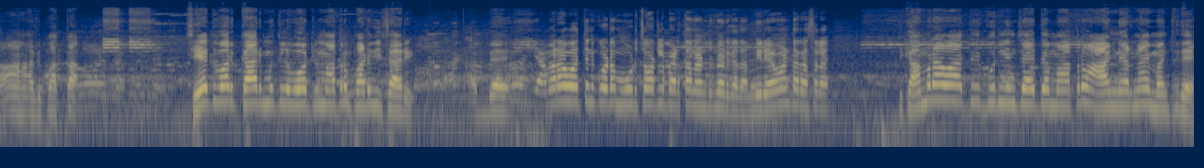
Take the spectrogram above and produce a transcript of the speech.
ఆ, అది పక్క. చేతి వరకు కార్మికుల ఓట్లు మాత్రం పడవు ఈసారి. అబ్బే. ఈ అమరావతిని కూడా మూడు చోట్ల పెడతానంటున్నాడు కదా మీరు ఏమంటారు అసలు? ఇక అమరావతి గురించి అయితే మాత్రం ఆ నిర్ణయం మంచిదే.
